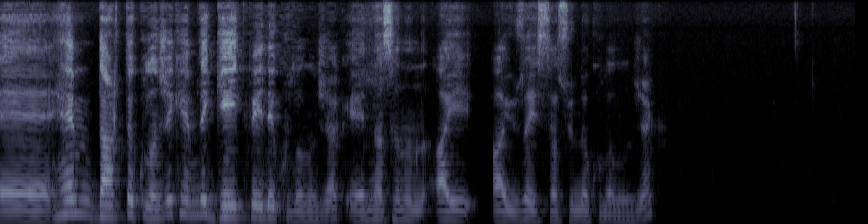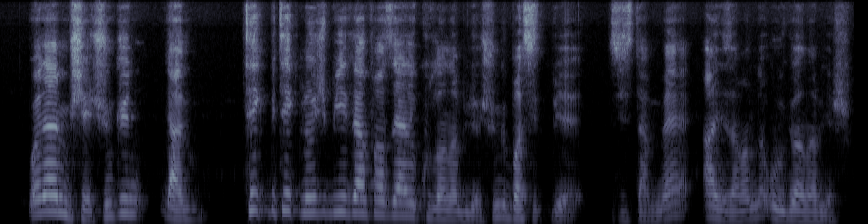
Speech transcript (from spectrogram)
e, hem DART'ta kullanılacak hem de Gateway'de kullanılacak. E, NASA'nın Ay, Ay uzay istasyonunda kullanılacak. Bu önemli bir şey. Çünkü yani tek bir teknoloji birden fazla yerde kullanabiliyor. Çünkü basit bir sistem ve aynı zamanda uygulanabilir.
